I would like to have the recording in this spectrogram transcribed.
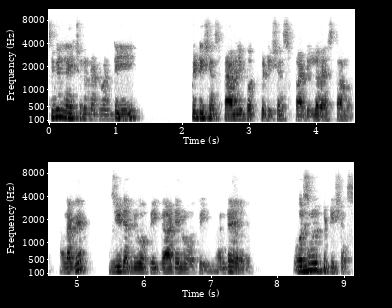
సివిల్ నేచర్ ఉన్నటువంటి పిటిషన్స్, ఫ్యామిలీ కోర్ట్ పిటిషన్స్ వాటిల్లో వేస్తాము. అలాగే జిడబ్ల్యూఓపి గార్డెన్ ఓపీ అంటే ఒరిజినల్ పిటిషన్స్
